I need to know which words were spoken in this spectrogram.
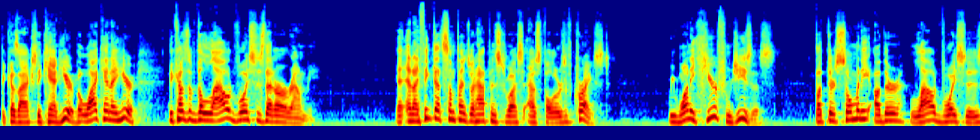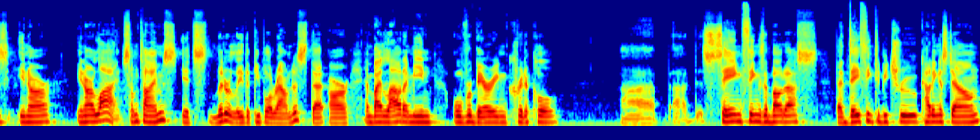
because I actually can't hear. But why can't I hear? Because of the loud voices that are around me. And I think that's sometimes what happens to us as followers of Christ. We want to hear from Jesus, but there's so many other loud voices in our in our lives. Sometimes it's literally the people around us that are, and by loud I mean overbearing, critical, uh, uh, saying things about us that they think to be true, cutting us down.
